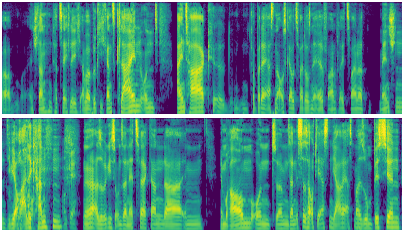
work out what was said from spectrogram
äh, entstanden tatsächlich, aber wirklich ganz klein und ein Tag, äh, ich glaube bei der ersten Ausgabe 2011 waren vielleicht 200 Menschen, die wir auch alle kannten. Okay. Ne? Also wirklich so unser Netzwerk dann da im, im Raum und ähm, dann ist das auch die ersten Jahre erstmal so ein bisschen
